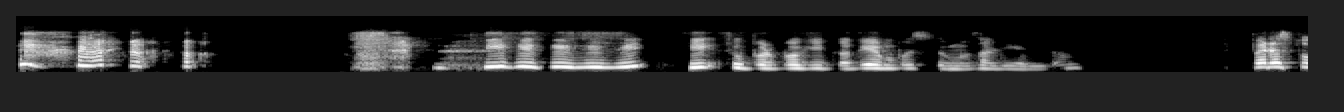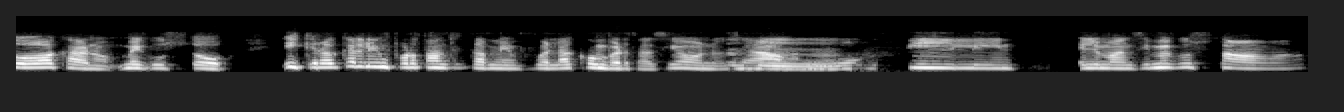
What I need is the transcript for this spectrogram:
sí, sí, sí, sí, sí, sí, súper poquito tiempo estuvimos saliendo pero estuvo bacano, me gustó. Y creo que lo importante también fue la conversación, o sea, hubo feeling, el man sí me gustaba.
